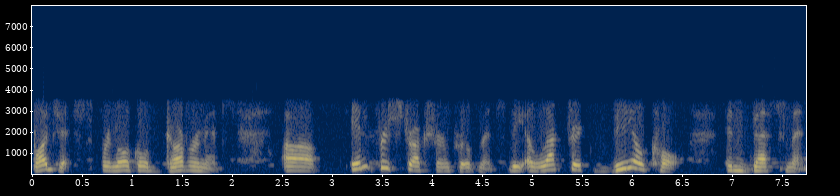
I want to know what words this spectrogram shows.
budgets for local governments. Uh, infrastructure improvements, the electric vehicle investment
